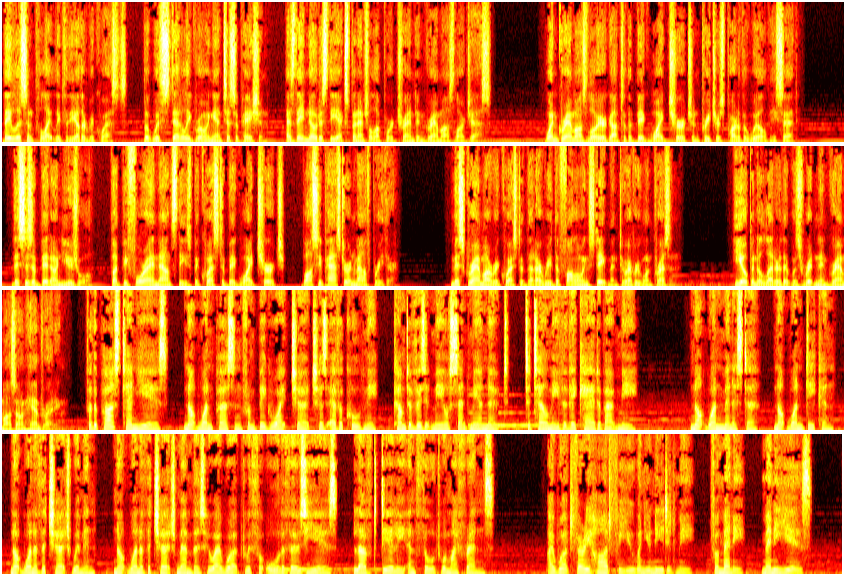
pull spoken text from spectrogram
They listened politely to the other bequests, but with steadily growing anticipation, as they noticed the exponential upward trend in Grandma's largesse. When Grandma's lawyer got to the Big White Church and preacher's part of the will, he said, This is a bit unusual, but before I announce these bequests to Big White Church, Bossy Pastor and Mouth Breather, Miss Grandma requested that I read the following statement to everyone present. He opened a letter that was written in Grandma's own handwriting. For the past 10 years, not one person from Big White Church has ever called me, come to visit me, or sent me a note to tell me that they cared about me. Not one minister, not one deacon, not one of the church women, not one of the church members who I worked with for all of those years, loved dearly and thought were my friends. I worked very hard for you when you needed me, for many, many years.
